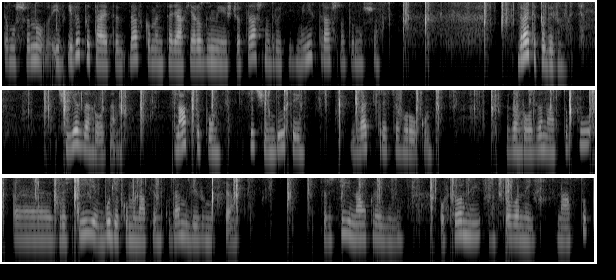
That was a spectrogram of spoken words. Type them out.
Тому що, ну, і, і ви питаєте да, в коментарях. Я розумію, що страшно, друзі. Мені страшно, тому що. Давайте подивимося. Чи є загроза наступу січень-лютий 23-го року? Загроза наступу е, з Росії в будь-якому напрямку. Да, ми дивимося Росії на Україну. Повторний масований наступ.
